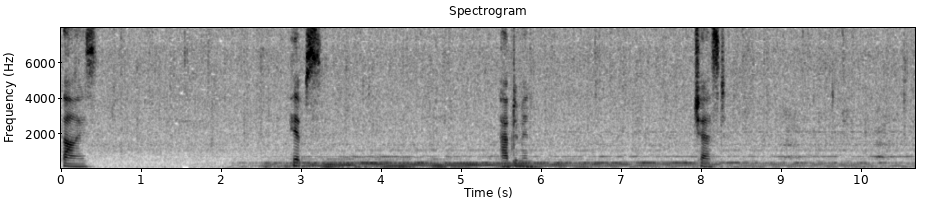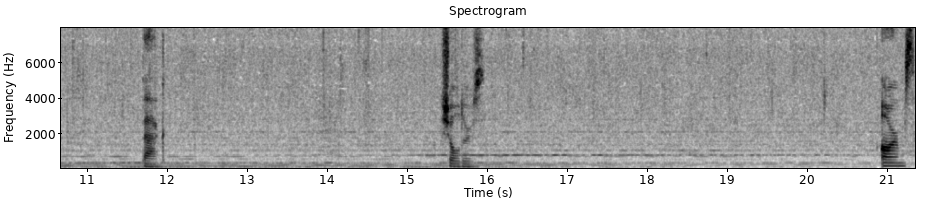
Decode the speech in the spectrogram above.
thighs, hips, abdomen, chest, back, shoulders, arms,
